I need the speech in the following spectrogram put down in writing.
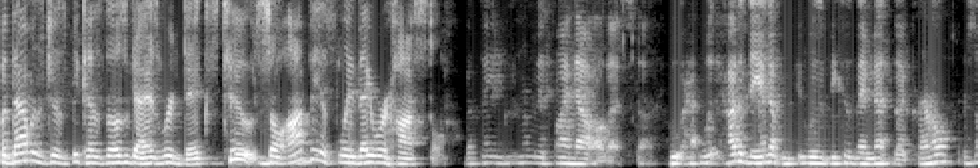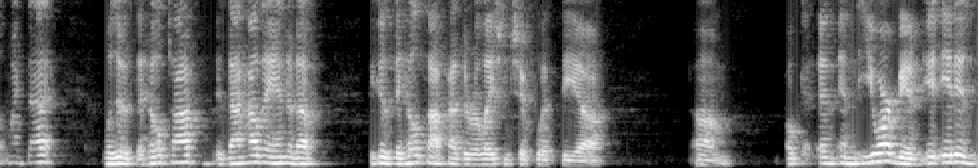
but that was just because those guys were dicks too. So obviously they were hostile. But they remember they find out all that stuff. Who? How, how did they end up? Was it because they met the colonel or something like that? Was it at the hilltop? Is that how they ended up? Because the hilltop had the relationship with the. Uh, um, okay, and and you are being it, it is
